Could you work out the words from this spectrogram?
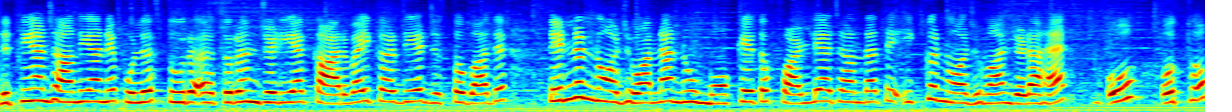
ਦਿੱਤੀਆਂ ਜਾਂਦੀਆਂ ਨੇ। ਪੁਲਿਸ ਤੁਰ- ਤੁਰੰਤ ਜਿਹੜੀ ਹੈ ਕਾਰਵਾਈ ਕਰਦੀ ਹੈ। ਜਿਸ ਤੋਂ ਬਾਅਦ ਤਿੰਨ ਨੌਜਵਾਨਾਂ ਨੂੰ ਮੌਕੇ ਤੋਂ ਫੜ ਲਿਆ ਜਾਂਦਾ ਤੇ ਇੱਕ ਨੌਜਵਾਨ ਜਿਹੜਾ ਹੈ ਉਹ ਉੱਥੋਂ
